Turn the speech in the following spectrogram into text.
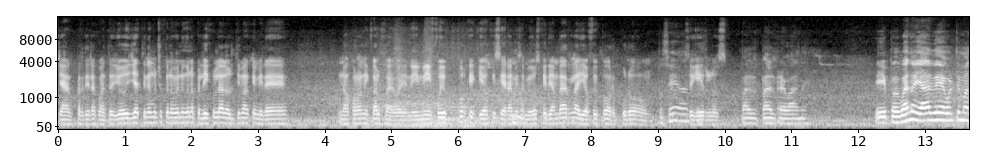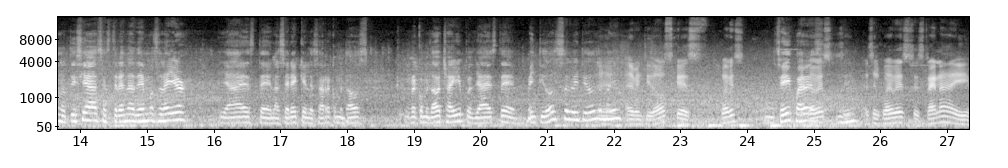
Ya perdí la cuenta. Yo ya tiene mucho que no veo ninguna película. La última que miré. No recuerdo ni cuál fue, güey. Ni, ni fui porque yo quisiera. Mis amigos querían verla y yo fui por puro Pues sí, ah, seguirlos. para el, para el rebane. Y pues bueno, ya de última noticia se estrena Demon Slayer. Ya este, la serie que les ha recomendado recomendado Chaggy, pues ya este 22, ¿es el 22 de mayo. Eh, el 22, que es jueves. Sí, jueves. Jueves, sí, Ujú. es el jueves, se estrena y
